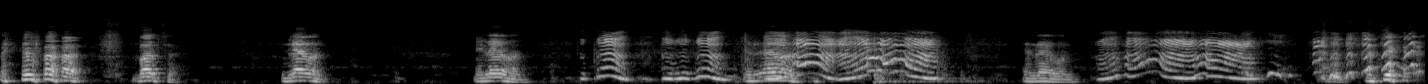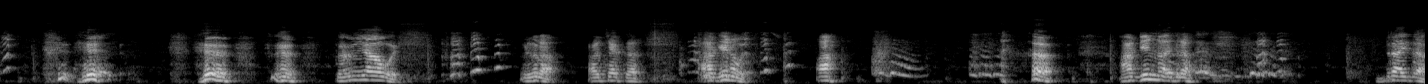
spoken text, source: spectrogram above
Batsa. Eleven. Eleven. Eleven. Eleven. Eleven. Ten hours. इधर आ अच्छा कर। आगे ना आ। हाँ, हाँ, आगे ना इधर इधर इधर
